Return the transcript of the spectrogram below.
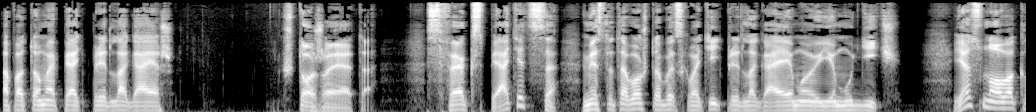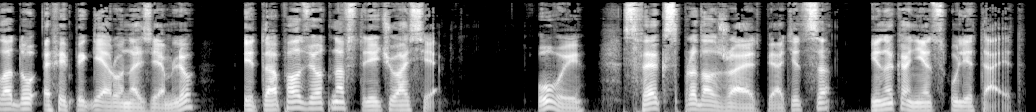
а потом опять предлагаешь. Что же это? Сфекс пятится, вместо того, чтобы схватить предлагаемую ему дичь. Я снова кладу Эфипигеру на землю, и та ползет навстречу осе. Увы, Сфекс продолжает пятиться и, наконец, улетает.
